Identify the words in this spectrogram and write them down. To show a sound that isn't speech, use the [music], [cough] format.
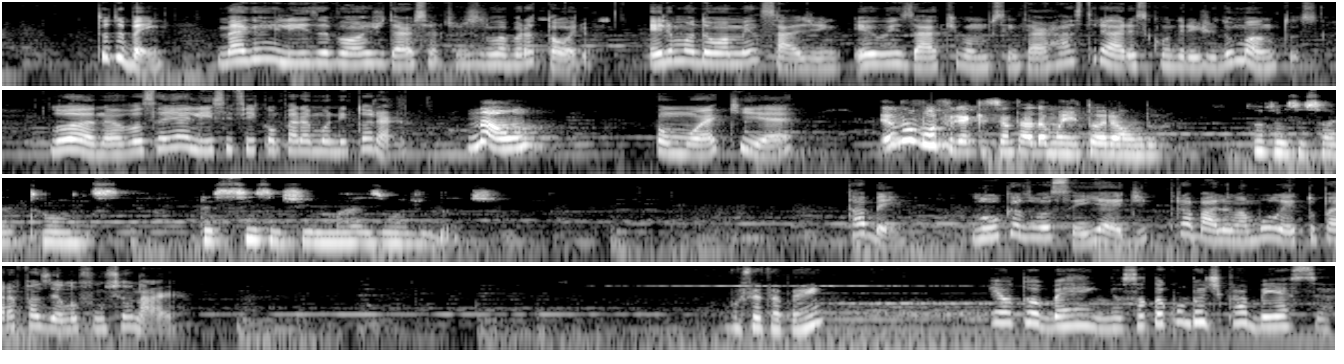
Tudo bem. Megan e Lisa vão ajudar Sartres no laboratório. Ele mandou uma mensagem. Eu e Isaac vamos tentar rastrear o esconderijo do Mantos. Luana, você e Alice ficam para monitorar. Não! Como é que é? Eu não vou ficar aqui sentada monitorando. Talvez o Sartunks precise de mais um ajudante. Tá bem. Lucas, você e Ed trabalham no amuleto para fazê-lo funcionar. Você tá bem? Eu tô bem, eu só tô com dor de cabeça.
